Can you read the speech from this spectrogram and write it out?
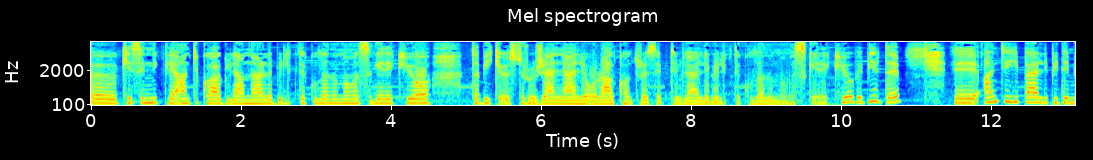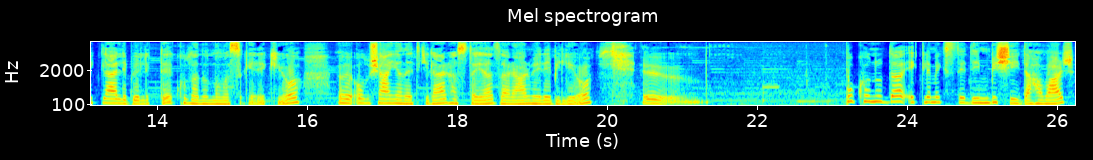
e, kesinlikle antikoagülanlarla birlikte kullanılmaması gerekiyor. Tabii ki östrojenlerle, oral kontraseptiflerle birlikte kullanılmaması gerekiyor ve bir de e, antihiperlipidemiklerle birlikte kullanılmaması gerekiyor. E, oluşan yan etkiler hastaya zarar verebiliyor. E, bu konuda eklemek istediğim bir şey daha var.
